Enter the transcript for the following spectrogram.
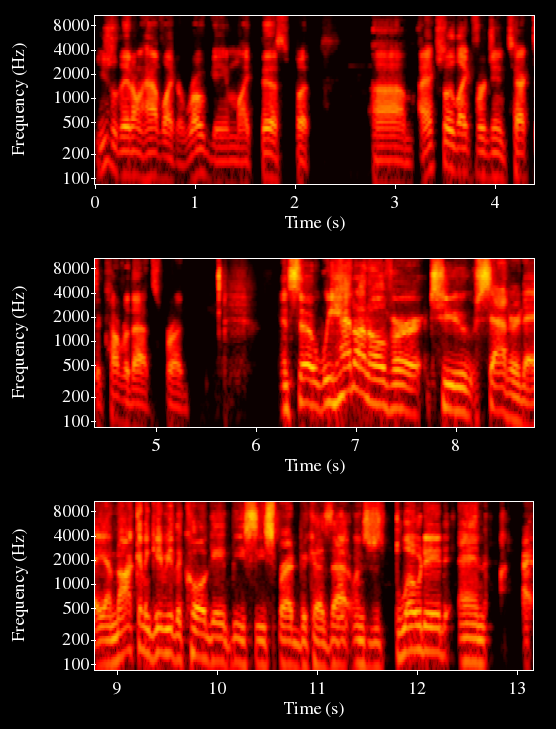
usually they don't have like a road game like this. But um, I actually like Virginia Tech to cover that spread. And so we head on over to Saturday. I'm not going to give you the Colgate BC spread because that one's just bloated, and I,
